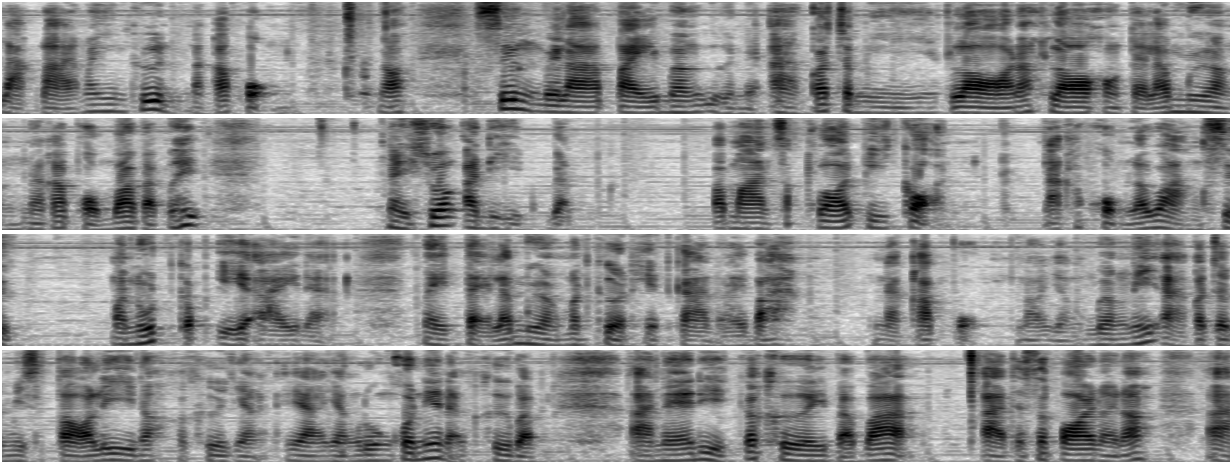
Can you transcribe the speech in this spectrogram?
หลากหลายมากยิ่งขึ้นนะครับผม เนาะซึ่งเวลาไปเมืองอื่นเนี่ยอะก็จะมีรอนะรอของแต่ละเมืองนะครับผมว่าแบบเฮ้ยในช่วงอดีตแบบประมาณสักร้อยปีก่อนนะครับผมระหว่างศึกมนุษย์กับ AI เนี่ยในแต่ละเมืองมันเกิดเหตุการณ์อะไรบ้างนะครับผมเนาะอย่างเมืองนี้อะก็จะมีสตอรี่เนาะก็คืออย่างอย่างอย่างลุงคนนี้เนี่ยคือแบบอ่าในอดีตก็เคยแบบว่าอาจจะสปอยหน่อยเนาะอ่า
